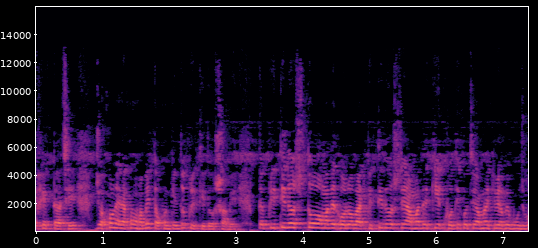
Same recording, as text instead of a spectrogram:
এফেক্ট আছে, যখন এরকম হবে তখন কিন্তু পিতৃদোষ হবে। তো পিতৃদোষ তো আমাদের হলো বাট পিতৃদোষ আমাদের কি ক্ষতি করছে আমরা কীভাবে বুঝব?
